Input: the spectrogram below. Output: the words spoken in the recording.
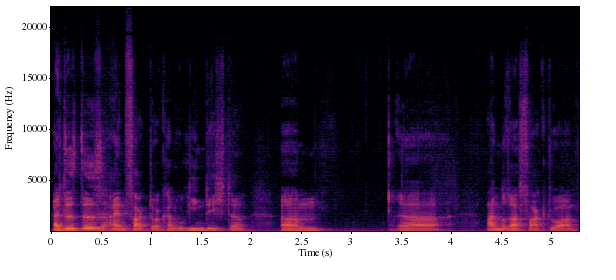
also das, das ist ein Faktor, Kaloriendichte. Ähm, äh, anderer Faktor,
